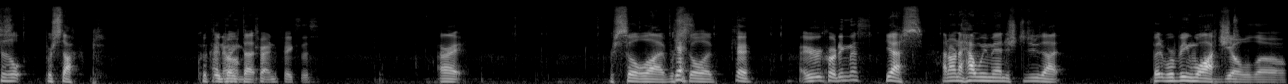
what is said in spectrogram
We're stuck. Quickly I know. break I'm that. trying to fix this. Alright. We're still alive. We're Yes. still alive. Okay. Are you recording this? Yes. I don't know how we managed to do that. But we're being watched. YOLO.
